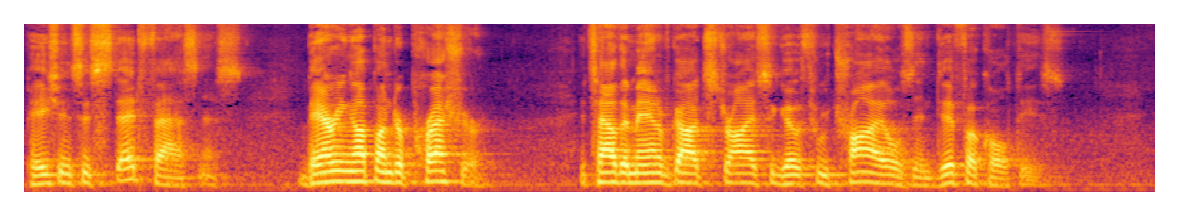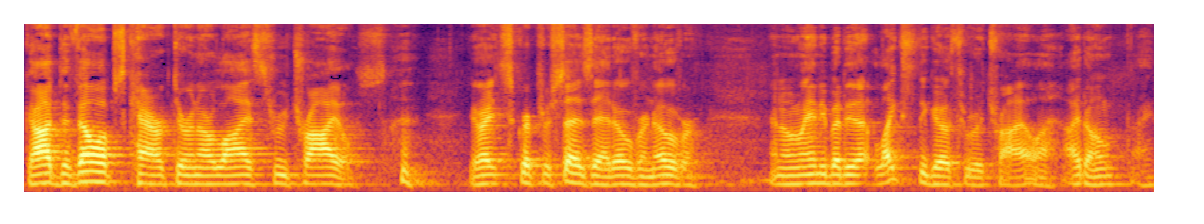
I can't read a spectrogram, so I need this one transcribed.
Patience is steadfastness, bearing up under pressure. It's how the man of God strives to go through trials and difficulties. God develops character in our lives through trials. right? Scripture says that over and over. I don't know anybody that likes to go through a trial. I, I don't. I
